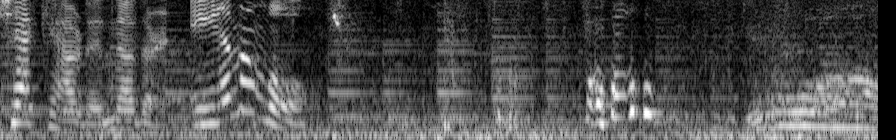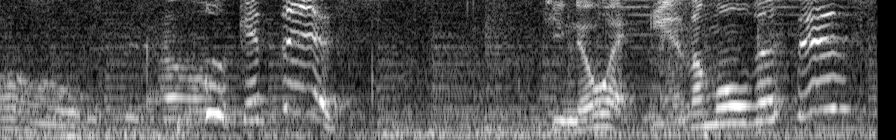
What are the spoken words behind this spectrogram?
Check out another animal. Oh, Whoa! Look at this. Do you know what animal this is?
